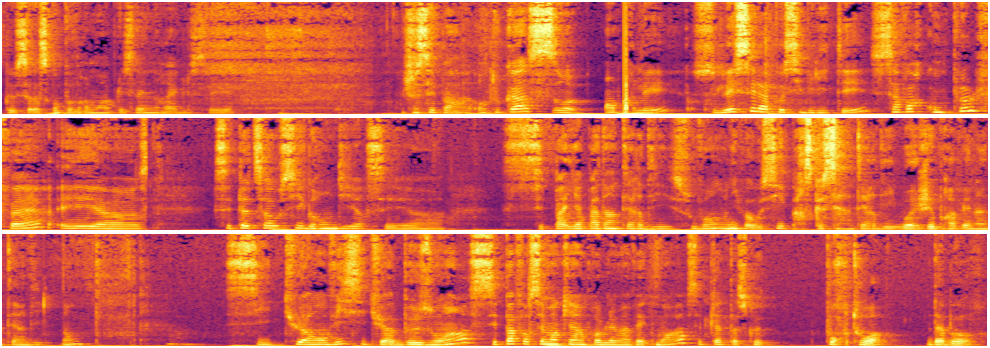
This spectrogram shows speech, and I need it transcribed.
que, est-ce qu'on peut vraiment appeler ça une règle? C'est... Je sais pas. En tout cas, en parler, se laisser la possibilité, savoir qu'on peut le faire. Et euh, c'est peut-être ça aussi, grandir. Euh, il n'y a pas d'interdit. Souvent, on y va aussi parce que c'est interdit. Ouais, j'ai bravé l'interdit. Non. Si tu as envie, si tu as besoin, c'est pas forcément qu'il y a un problème avec moi. C'est peut-être parce que pour toi, d'abord,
